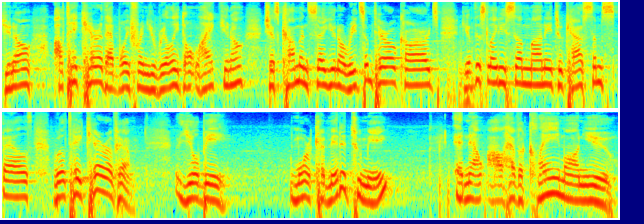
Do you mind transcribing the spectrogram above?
You know, I'll take care of that boyfriend you really don't like, you know. Just come and say, you know, read some tarot cards, give this lady some money to cast some spells. We'll take care of him. You'll be more committed to me, and now I'll have a claim on you.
